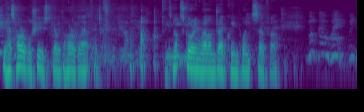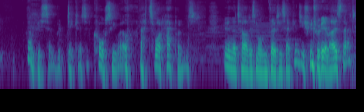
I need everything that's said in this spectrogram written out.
She has horrible shoes to go with the horrible outfit. It's not scoring well on drag queen points so far. Won't go away, will? Don't be so ridiculous. Of course he will. That's what happens. Been in the TARDIS more than 30 seconds, you should realise that.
